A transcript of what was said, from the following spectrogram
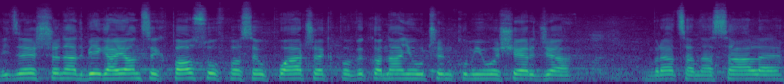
Widzę jeszcze nadbiegających posłów. Poseł Płaczek po wykonaniu uczynku miłosierdzia wraca na salę.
